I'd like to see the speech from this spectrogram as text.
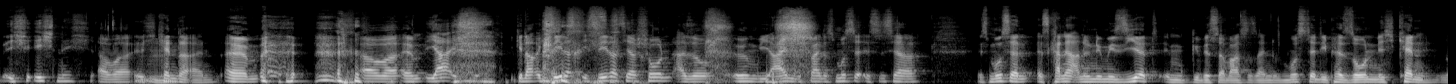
Ich, ich nicht, aber ich hm. kenne da einen. Ähm, aber ähm, ja, ich, genau, ich sehe das, ich sehe das ja schon, also irgendwie ein. Ich meine, es muss ja, es ist ja, es muss ja, es kann ja anonymisiert in gewisser Weise sein. Du musst ja die Person nicht kennen.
